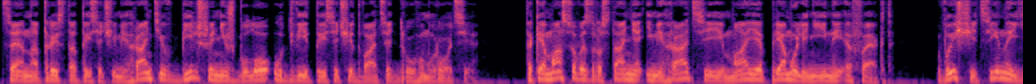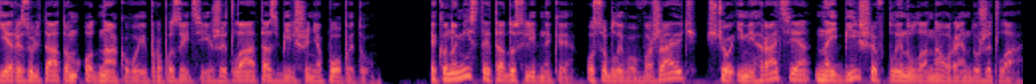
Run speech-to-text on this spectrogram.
це на 300 тисяч іммігрантів більше ніж було у 2022 році. Таке масове зростання імміграції має прямолінійний ефект. Вищі ціни є результатом однакової пропозиції житла та збільшення попиту. Економісти та дослідники особливо вважають, що імміграція найбільше вплинула на оренду житла.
